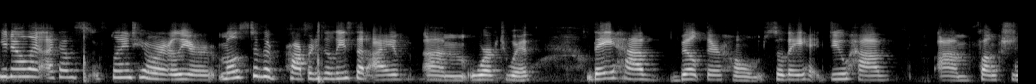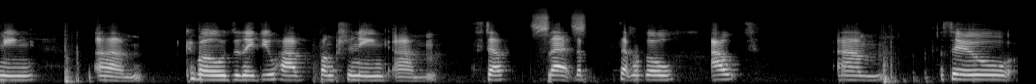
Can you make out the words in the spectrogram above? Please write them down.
You know, like, like I was explaining to you earlier, most of the properties, at least that I've um, worked with, they have built their homes, so they do have um, functioning um, commodes, and they do have functioning um, stuff that the, that will go out. Um, so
